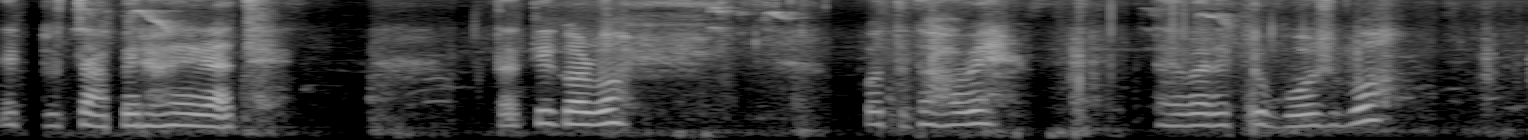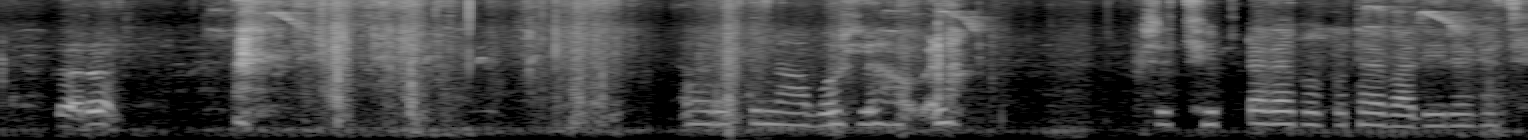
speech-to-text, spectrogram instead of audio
একটু চাপের হয়ে গেছে। তা কী করব? করতে তো হবে। এবার একটু বসবো। কারণ আর একটু না বসলে হবে না। সে ছিপটা দেখো কোথায় বাঁধিয়ে রেখেছে।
